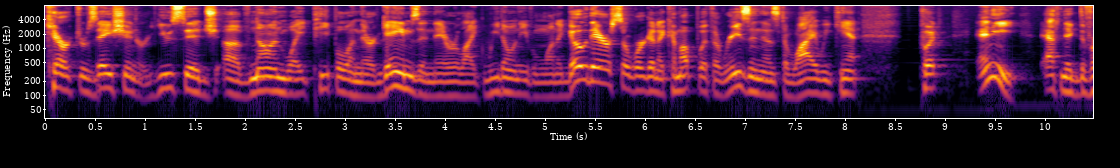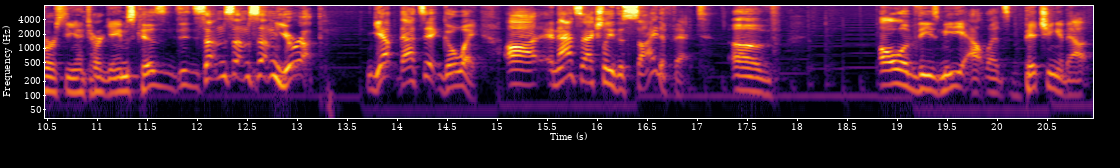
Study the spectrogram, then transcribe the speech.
characterization or usage of non-white people in their games, and they were like, "We don't even want to go there, so we're going to come up with a reason as to why we can't put any ethnic diversity into our games because something, something, something Europe." Yep, that's it. Go away. Uh, and that's actually the side effect of all of these media outlets bitching about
